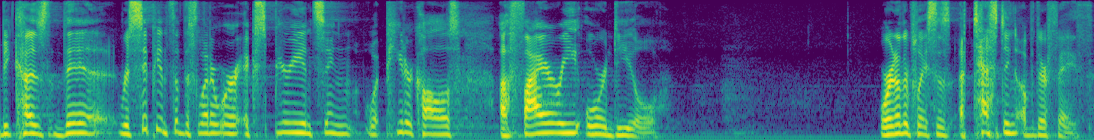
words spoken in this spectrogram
because the recipients of this letter were experiencing what Peter calls a fiery ordeal, or in other places, a testing of their faith.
